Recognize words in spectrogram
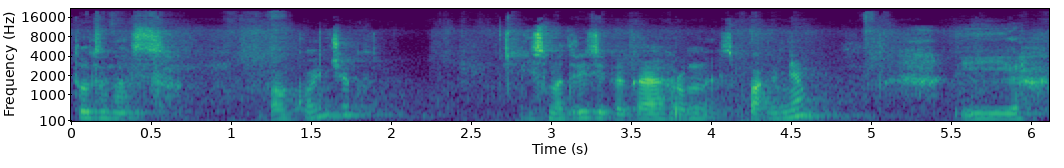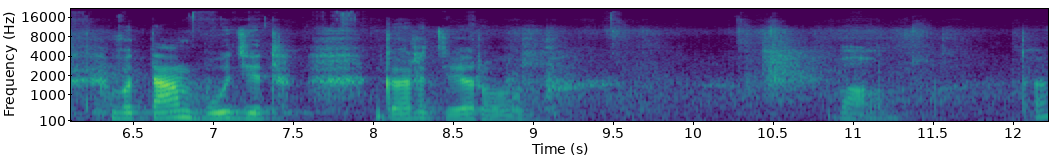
Тут у нас балкончик. И смотрите, какая огромная спальня. И вот там будет гардероб. Вау. Да?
